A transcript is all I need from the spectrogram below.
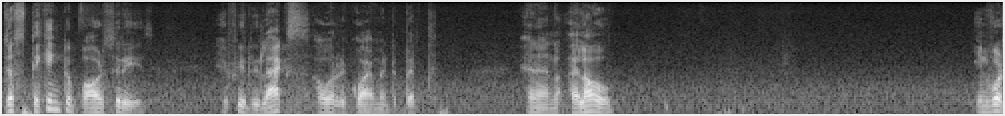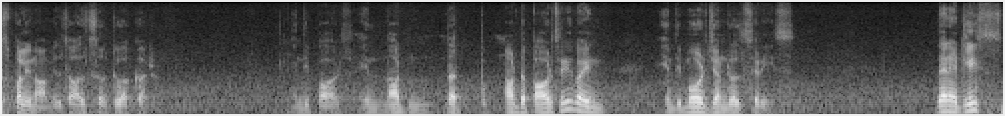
just sticking to power series, if we relax our requirement a bit and allow inverse polynomials also to occur in the powers in not the not the power series, but in in the more general series then at least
